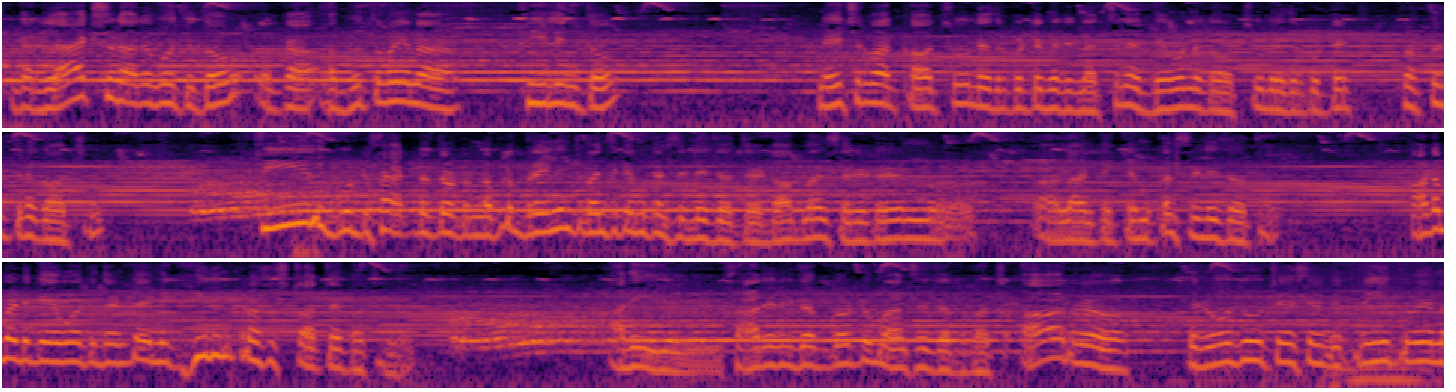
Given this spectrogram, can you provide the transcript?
ఒక రిలాక్స్డ్ అనుభూతితో ఒక అద్భుతమైన ఫీలింగ్తో నేచర్ వాక్ కావచ్చు లేదంటే మీరు నచ్చిన దేవుణ్ణి కావచ్చు లేదంటే ప్రకృతిని కావచ్చు ఫీల్ గుడ్ ఫ్యాక్టర్తో ఉన్నప్పుడు బ్రెయిన్ నుంచి మంచి కెమికల్స్ రిలీజ్ అవుతాయి. డాగ్మాన్ సెరిటన్ అలాంటి కెమికల్స్ రిలీజ్ అవుతాయి. ఆటోమేటిక్గా ఏమవుతుందంటే మీకు హీలింగ్ ప్రాసెస్ స్టార్ట్ అయిపోతుంది. అది శారీరక జబ్బు కావచ్చు మానసిక జబ్బు కావచ్చు ఆర్ రోజు చేసే విపరీతమైన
